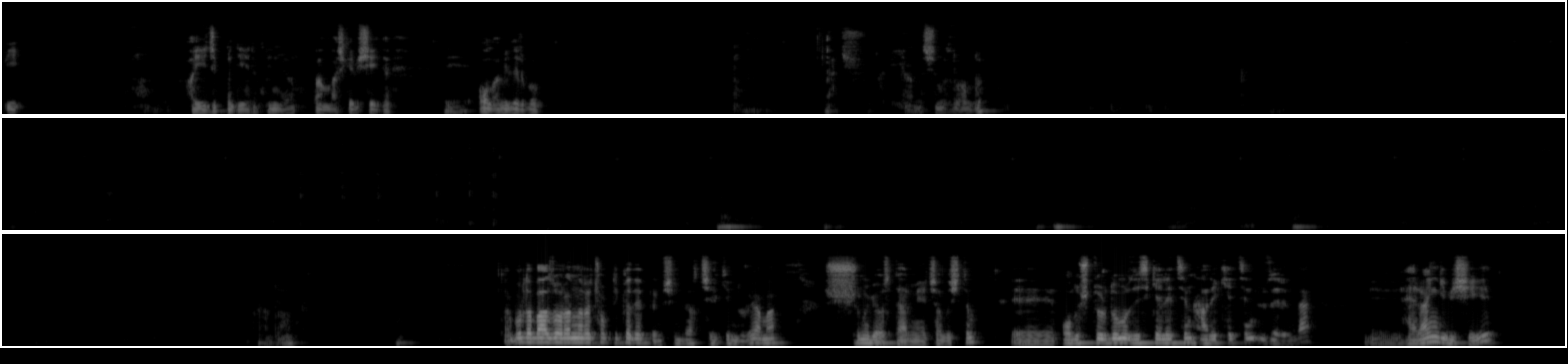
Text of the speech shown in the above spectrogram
bir ayıcık mı diyelim bilmiyorum. Bambaşka bir şey de olabilir bu. Yani şurada bir yanlışımız oldu. Burada bazı oranlara çok dikkat etmemişim. Biraz çirkin duruyor ama şunu göstermeye çalıştım. Ee, oluşturduğumuz iskeletin hareketin üzerinden e, herhangi bir şeyi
